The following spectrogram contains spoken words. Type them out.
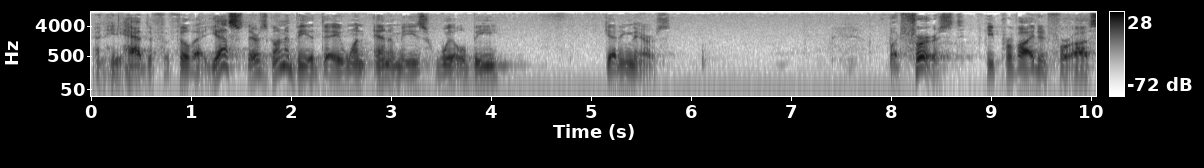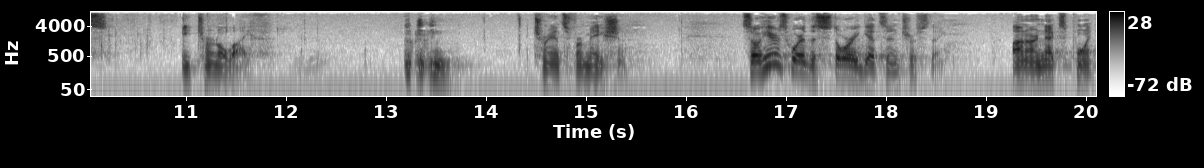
And he had to fulfill that. Yes, there's going to be a day when enemies will be getting theirs. But first, he provided for us eternal life, transformation. So here's where the story gets interesting on our next point.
